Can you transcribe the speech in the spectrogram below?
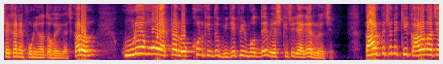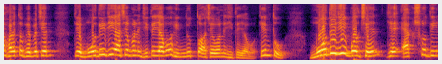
সেখানে পরিণত হয়ে গেছে। কারণ কুড়ে মোড় একটা লক্ষণ কিন্তু বিজেপির মধ্যে বেশ কিছু জায়গায় রয়েছে। তার পেছনে কি কারণ আছে হয়তো ভেবেছেন যে মোদিজি আছে মানে জিতে যাব, হিন্দুত্ব আছে মানে জিতে যাব। কিন্তু মোদিজি বলছেন যে একশো দিন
